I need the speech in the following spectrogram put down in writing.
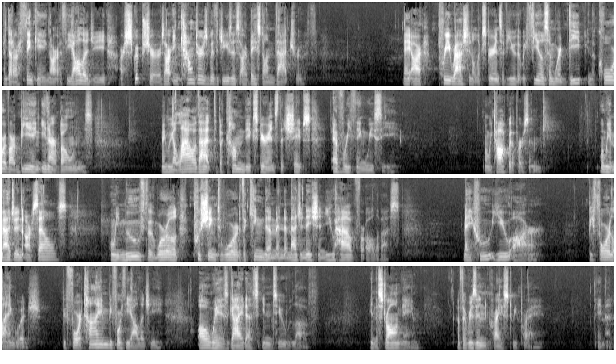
And that our thinking, our theology, our scriptures, our encounters with Jesus are based on that truth. May our pre rational experience of you that we feel somewhere deep in the core of our being, in our bones. May we allow that to become the experience that shapes everything we see. When we talk with a person, when we imagine ourselves, when we move through the world pushing toward the kingdom and imagination you have for all of us. May who you are before language before time, before theology, always guide us into love. In the strong name of the risen Christ, we pray. Amen.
